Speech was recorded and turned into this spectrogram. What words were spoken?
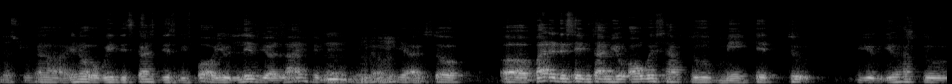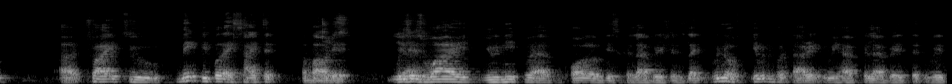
That's true. Uh, you know, we discussed this before. You live your life in it. You know, Mhm. yeah. So, uh, but at the same time, you always have to make it to you. You have to uh, try to make people excited about Yes. it, which is why you need to have all of these collaborations. Like you know, even for Tarik, we have collaborated with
